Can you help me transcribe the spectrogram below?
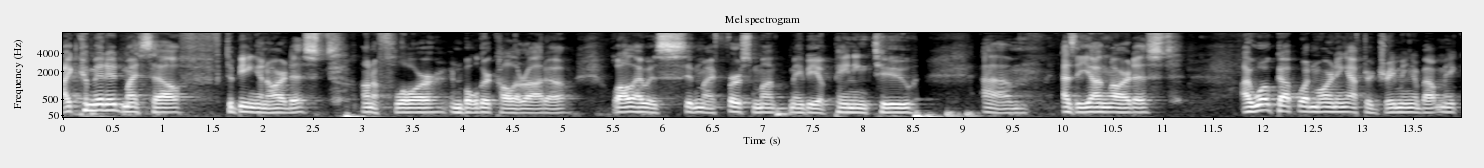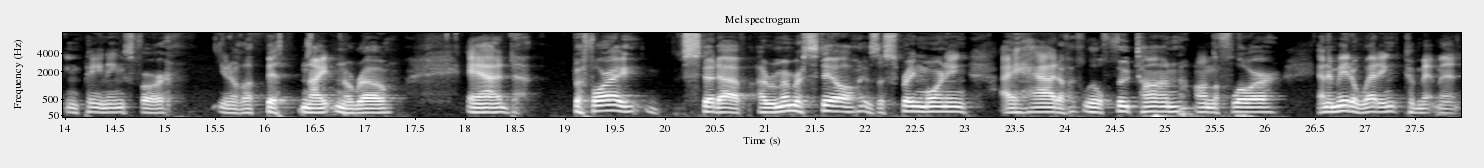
I committed myself to being an artist on a floor in Boulder, Colorado, while I was in my first month, maybe of painting two. Um, as a young artist, I woke up one morning after dreaming about making paintings for, you know, the fifth night in a row. And before I stood up, I remember still, it was a spring morning, I had a little futon on the floor, and I made a wedding commitment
